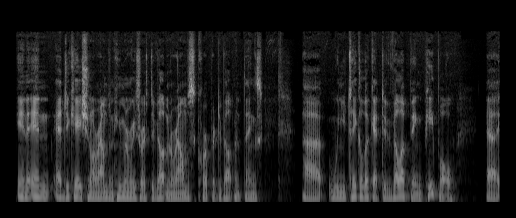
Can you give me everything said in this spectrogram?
in in educational realms and human resource development realms, corporate development things. Uh, when you take a look at developing people, uh,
